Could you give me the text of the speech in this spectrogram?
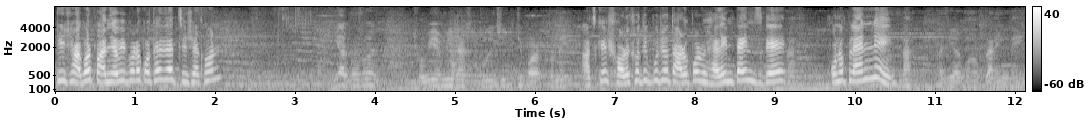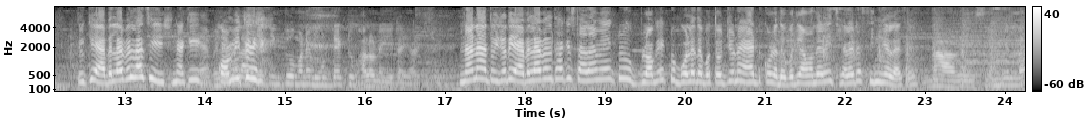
কি সাগর পাঞ্জাবি পরে কোথায় যাচ্ছিস এখন? ছবি এমনি জাস্ট তুলছি কিছু করার তো নেই। আজকে সরস্বতী পুজো তার উপর ভ্যালেন্টাইন্স ডে কোনো প্ল্যান নেই? না আজকে আর কোনো প্ল্যানিং নেই। তুই কি অ্যাভেলেবেল আছিস নাকি কমিটেড কিন্তু মানে মুডটা একটু ভালো নেই এটাই আর কিছু না না তুই যদি অ্যাভেলেবেল থাকিস তাহলে আমি একটু ব্লগে একটু বলে দেবো তোর জন্য অ্যাড করে দেবো যে আমাদের এই ছেলেটা সিঙ্গেল আছে। না আমি সিঙ্গেল না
